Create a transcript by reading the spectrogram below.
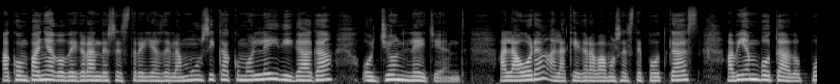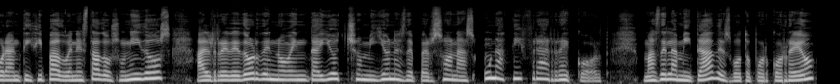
acompañado de grandes estrellas de la música como Lady Gaga o John Legend. A la hora a la que grabamos este podcast, habían votado por anticipado en Estados Unidos Unidos, alrededor de 98 millones de personas, una cifra récord. Más de la mitad es voto por correo,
